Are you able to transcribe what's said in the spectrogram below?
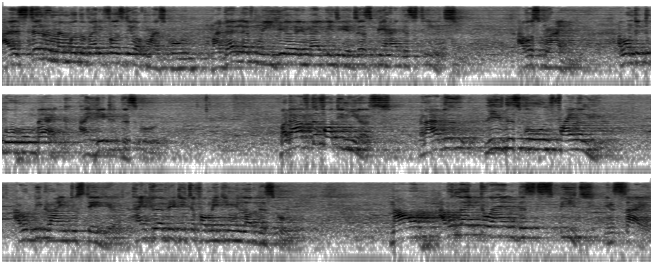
I still remember the very first day of my school. My dad left me here in LKG just behind the stage. I was crying. I wanted to go home back. I hated this school. But after 14 years, when I will leave this school finally, I would be crying to stay here. Thank you every teacher for making me love this school. Now, I would like to end this speech inside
